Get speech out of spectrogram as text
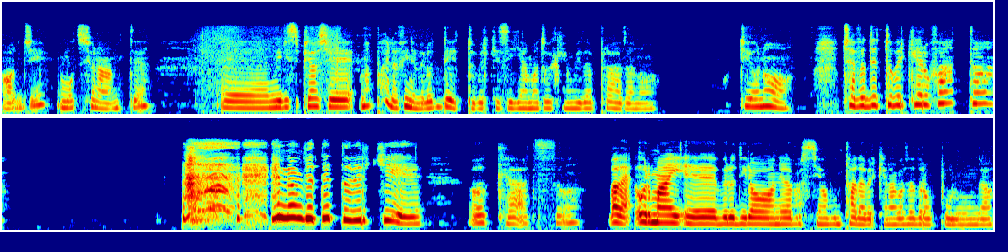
oggi, emozionante. Eh, mi dispiace, ma poi alla fine ve l'ho detto perché si chiama Talking with a Platano. Oddio no. Cioè, vi ho detto perché ero fatta? e non vi ho detto perché. Oh cazzo. Vabbè, ormai eh, ve lo dirò nella prossima puntata perché è una cosa troppo lunga.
